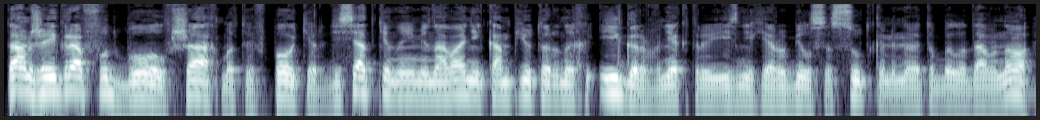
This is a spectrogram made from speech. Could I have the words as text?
Там же игра в футбол, в шахматы, в покер, десятки наименований компьютерных игр, в некоторые из них я рубился сутками, но это было давно,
